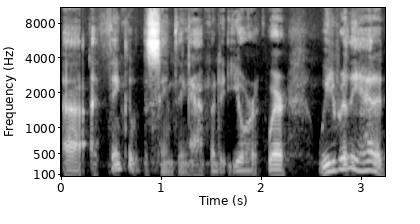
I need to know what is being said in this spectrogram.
uh, I think the same thing happened at York, where we really had a.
